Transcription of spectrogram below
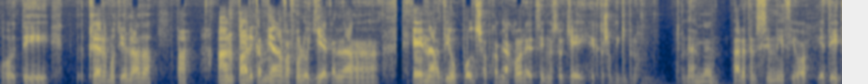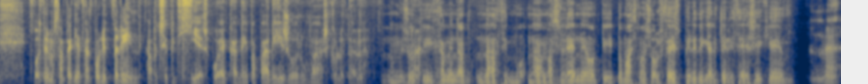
Ότι ξέραμε ότι η Ελλάδα, α, αν πάρει καμιά βαθμολογία, κανένα ένα, δύο πόντους από καμιά χώρα, έτσι, είμαστε οκ, εκτός από την Κύπρο. Ναι. Ναι. Άρα ήταν συνήθειο, γιατί όταν ήμασταν παιδιά ήταν πολύ πριν από τις επιτυχίες που έκανε η Παπαρίζου, ο Ρουβάς και όλα τα άλλα. Νομίζω Ναι. ότι είχαμε να, να, θυμώ- να μας λένε ότι το μάθημα Σολφέζ πήρε την καλύτερη θέση και Ναι.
